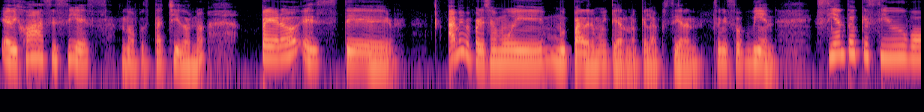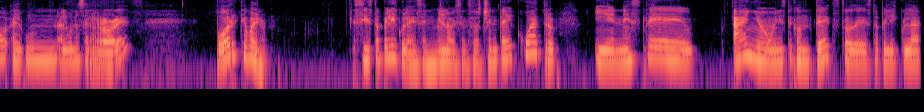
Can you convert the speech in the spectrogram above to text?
Ella dijo, ah, sí, sí es. No, pues está chido, ¿no? Pero, este, a mí me pareció muy, muy padre, muy tierno que la pusieran. Se me hizo bien. Siento que sí hubo algún, algunos errores. Porque, bueno, si esta película es en 1984 y en este año o en este contexto de esta película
